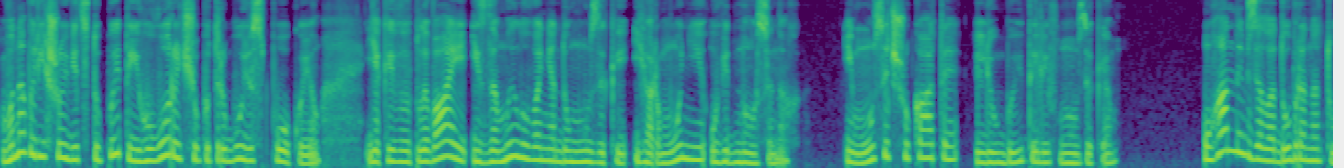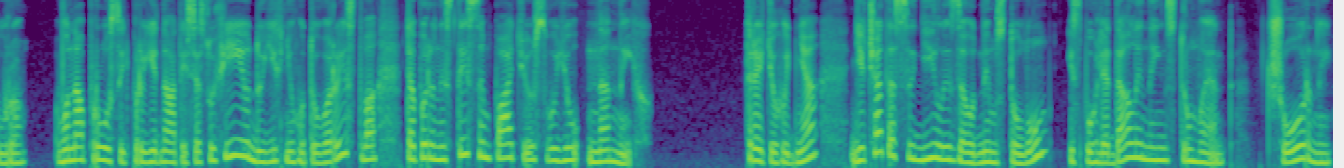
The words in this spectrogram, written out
Вона вирішує відступити і говорить, що потребує спокою, який випливає із замилування до музики і гармонії у відносинах, і мусить шукати любителів музики. У Ганни взяла добра натура. Вона просить приєднатися Софією до їхнього товариства та перенести симпатію свою на них. Третього дня дівчата сиділи за одним столом і споглядали на інструмент чорний,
